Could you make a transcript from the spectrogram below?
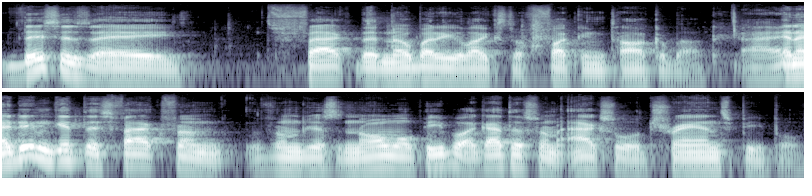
this is a fact that nobody likes to fucking talk about. Alright. And I didn't get this fact from from just normal people. I got this from actual trans people,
